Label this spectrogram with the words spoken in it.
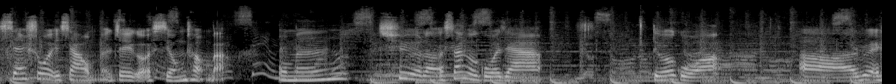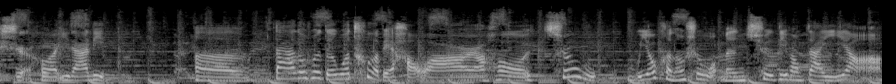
先说一下我们这个行程吧。我们去了三个国家：德国、呃、瑞士和意大利。呃，大家都说德国特别好玩儿然后其实我有可能是我们去的地方不大一样啊。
